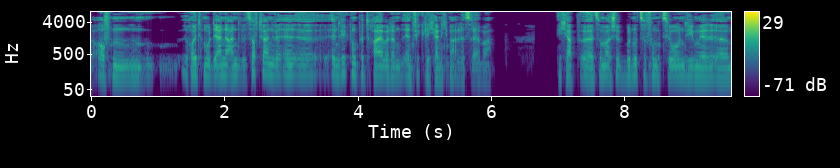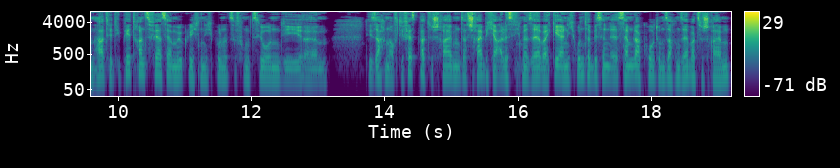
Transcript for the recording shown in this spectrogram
auf ein, heute moderne Softwareentwicklung betreibe, dann entwickle ich ja nicht mehr alles selber. Ich habe äh, zum Beispiel benutze Funktionen, die mir ähm, HTTP-Transfers ermöglichen. Ich benutze Funktionen, die ähm, die Sachen auf die Festplatte schreiben. Das schreibe ich ja alles nicht mehr selber. Ich gehe ja nicht runter bis in Assembler-Code, um Sachen selber zu schreiben,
